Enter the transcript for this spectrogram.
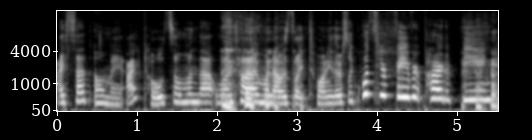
I said, oh man, I told someone that one time when I was like 20. There's like, what's your favorite part of being?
